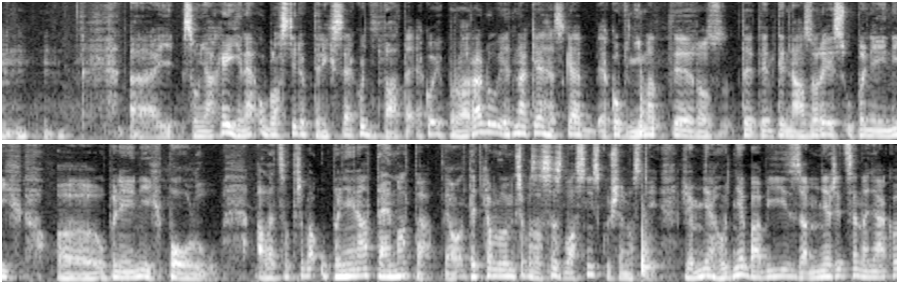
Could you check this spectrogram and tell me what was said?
Mm-hmm. Jsou nějaké jiné oblasti, do kterých se jako díváte, jako i pro radu? Jednak je hezké jako vnímat ty, roz, ty, ty, ty názory i z úplně jiných, uh, úplně jiných pólů, ale co třeba úplně jiná témata? Jo? Teďka mluvím třeba zase z vlastní zkušenosti, že mě hodně baví zaměřit se na nějaké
